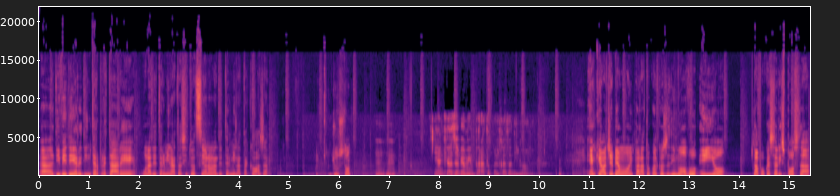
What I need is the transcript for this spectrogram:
uh, di vedere, di interpretare una determinata situazione, una determinata cosa. Giusto? Mm-hmm. E anche oggi abbiamo imparato qualcosa di nuovo. E anche oggi abbiamo imparato qualcosa di nuovo e io, dopo questa risposta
